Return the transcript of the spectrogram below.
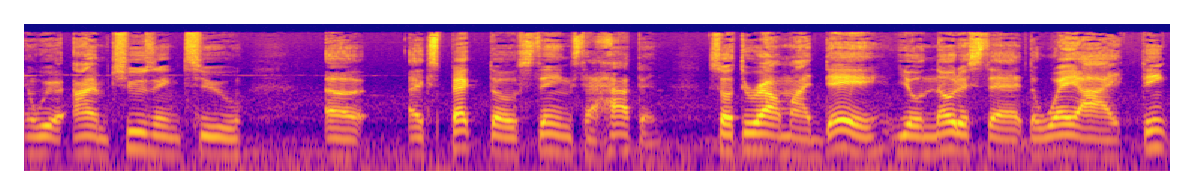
and we I'm choosing to uh, expect those things to happen. So throughout my day, you'll notice that the way I think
